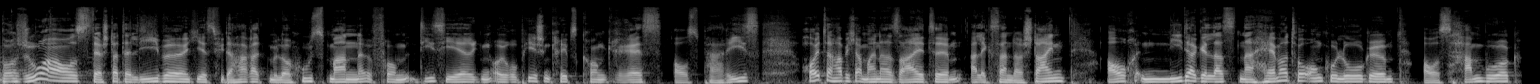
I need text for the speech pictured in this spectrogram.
Bonjour aus der Stadt der Liebe. Hier ist wieder Harald Müller-Husmann vom diesjährigen Europäischen Krebskongress aus Paris. Heute habe ich an meiner Seite Alexander Stein, auch niedergelassener Hämato-Onkologe aus Hamburg.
